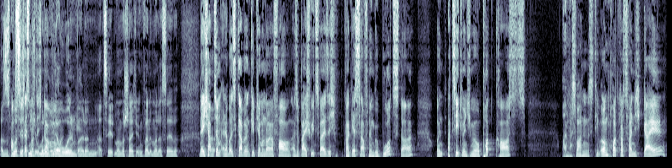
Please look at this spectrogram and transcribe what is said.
Also es muss so, sich man nicht unbedingt wiederholen, weil dann erzählt man wahrscheinlich irgendwann immer dasselbe. Ne, ich habe zum, aber ich glaube, es gibt ja immer neue Erfahrungen. Also beispielsweise, ich war gestern auf einem Geburtstag und erzählte mir nicht mehr über Podcasts. Und was war denn das Thema? Irgendein Podcast fand ich geil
